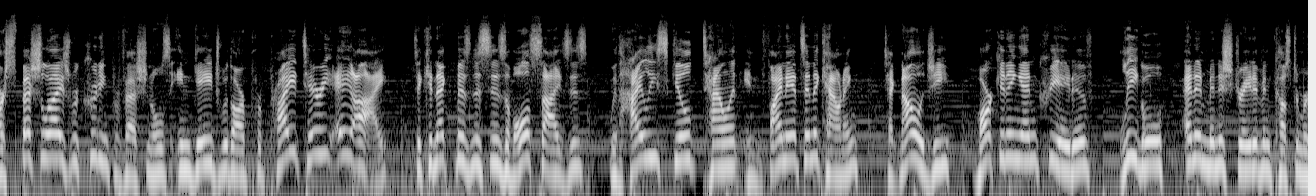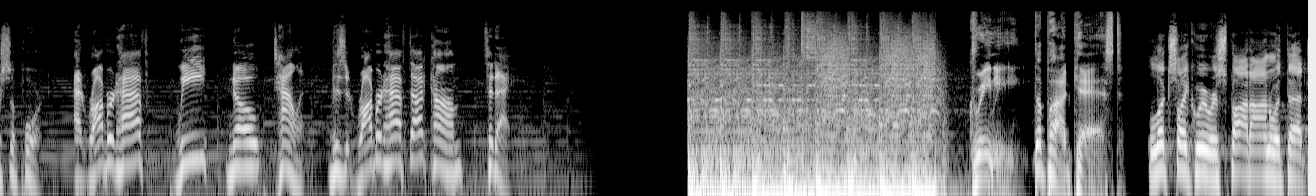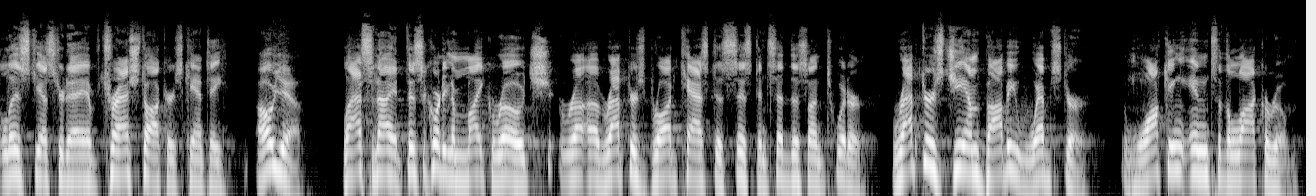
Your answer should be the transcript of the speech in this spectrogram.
Our specialized recruiting professionals engage with our proprietary AI to connect businesses of all sizes with highly skilled talent in finance and accounting, technology, marketing and creative, legal, and administrative and customer support. At Robert Half, We know talent. Visit RobertHalf.com today. Greeny, the podcast. Looks like we were spot on with that list yesterday of trash talkers, Canty. Oh, yeah. Last night, this according to Mike Roach, uh, Raptors broadcast assistant, said this on Twitter. Raptors GM Bobby Webster walking into the locker room.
